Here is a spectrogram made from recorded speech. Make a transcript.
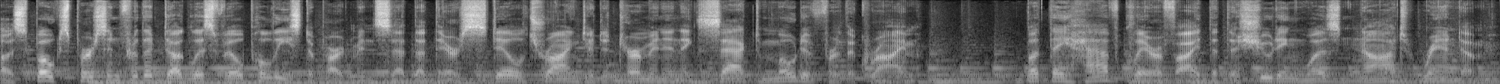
A spokesperson for the Douglasville Police Department said that they're still trying to determine an exact motive for the crime, but they have clarified that the shooting was not random.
